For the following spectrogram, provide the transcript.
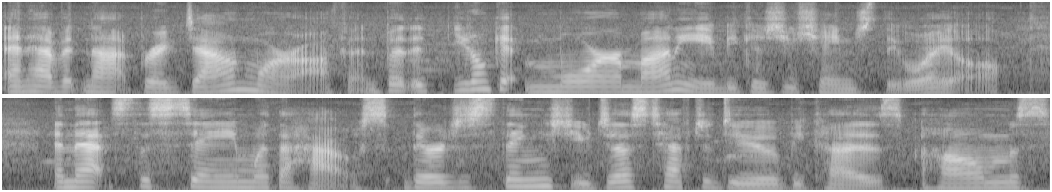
and have it not break down more often. But it, you don't get more money because you change the oil. And that's the same with a house. There are just things you just have to do because homes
